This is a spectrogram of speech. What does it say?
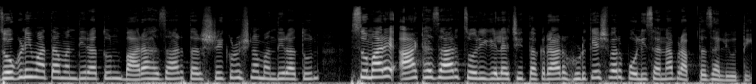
जोगणी माता मंदिरातून बारा हजार तर श्रीकृष्ण मंदिरातून सुमारे आठ हजार चोरी गेल्याची तक्रार हुडकेश्वर पोलिसांना प्राप्त झाली होती.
